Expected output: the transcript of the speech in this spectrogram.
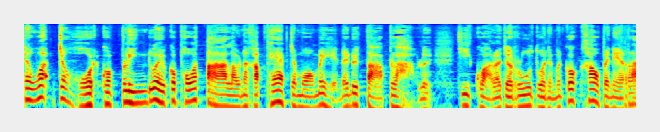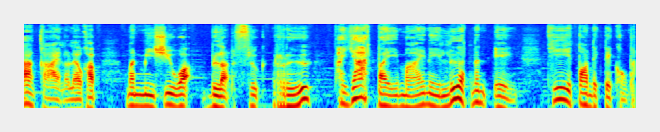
แต่ว่าจะโหดกว่าปลิงด้วยก็เพราะว่าตาเรานะครับแทบจะมองไม่เห็นได้ด้วยตาเปล่าเลย ที่กว่าเราจะรู้ตัวเนี่ยมันก็เข้าไปในร่างกายเราแล้วครับ มันมีชื่อว่า blood fluke หรือพยาธิใบไม้ในเลือดนั่นเอง ที่ตอนเด็กๆของพ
